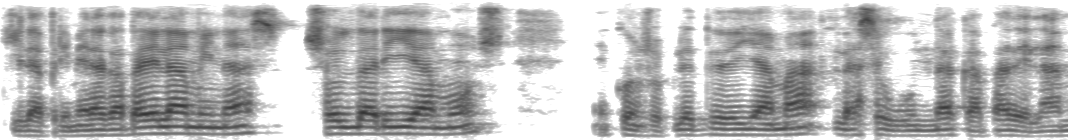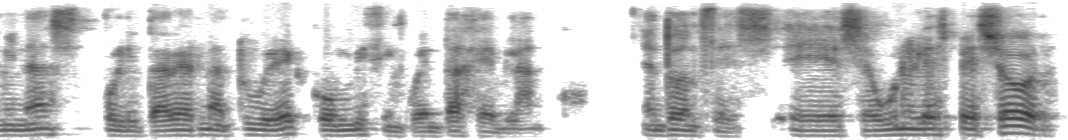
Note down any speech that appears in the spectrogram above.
y la primera capa de láminas, soldaríamos eh, con soplete de llama la segunda capa de láminas Politaver Nature Combi 50G blanco. Entonces, eh, según el espesor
